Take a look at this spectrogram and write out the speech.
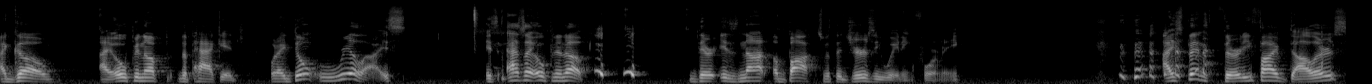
I go, I open up the package. What I don't realize is as I open it up, there is not a box with a jersey waiting for me. I spent $35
